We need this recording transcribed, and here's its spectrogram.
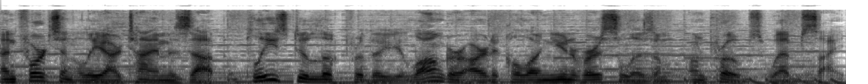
Unfortunately, our time is up. Please do look for the longer article on universalism on Probe's website.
